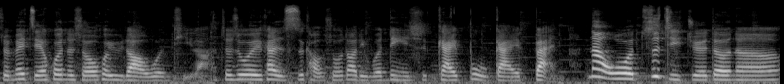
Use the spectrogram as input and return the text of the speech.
准备结婚的时候会遇到的问题啦，就是会开始思考说，到底文定仪式该不该办？那我自己觉得呢？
